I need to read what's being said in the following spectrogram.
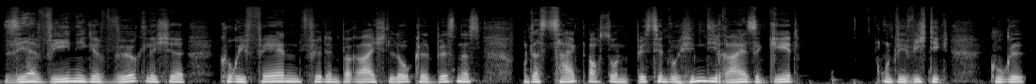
sehr wenige wirkliche Koryphäen für den Bereich Local Business. Und das zeigt auch so ein bisschen, wohin die Reise geht und wie wichtig Google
